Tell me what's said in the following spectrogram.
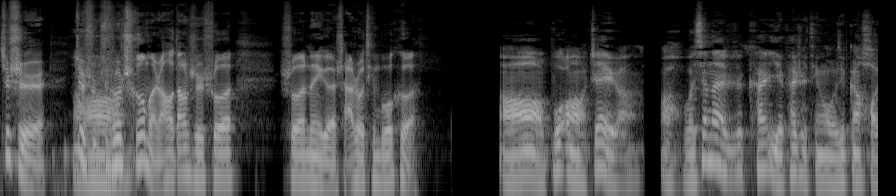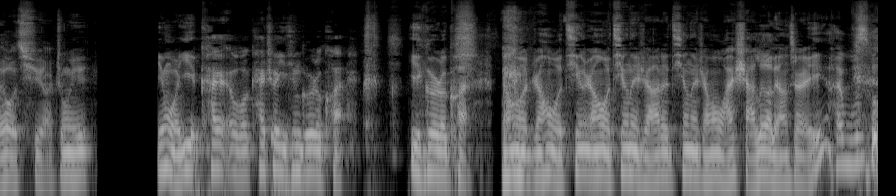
就是就是哦就说车嘛，然后当时说说那个啥时候听播客，哦不哦这个哦，我现在就开也开始听，我就感好有趣啊！终于，因为我一开我开车一听歌就快，一听歌就快，然后然后我听然后我听那啥的听那什么，我还傻乐两下，哎还不错，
